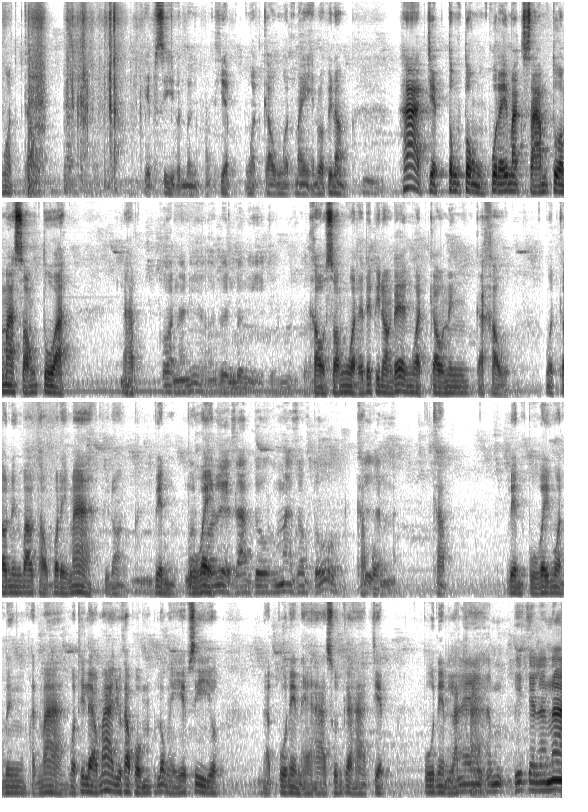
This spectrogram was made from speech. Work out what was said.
งวดเก่า FC เพิ่นเบิ่งเทียบงวดเก่างวดใหม่เห็นว่าพี่น้องห้าเจ็ดตรงๆ ผู้ใดมักสามตัวมาสองตัวนะครับก่อนหนั้านนี่เอาเพิ่นเบิ่งอีกมันก็ เข่าสองงวดเลยได้อพี่น้องได้องวดเก่าหนึ่งกับเข่า งวดเก่าหนึ่งเบาเถาบ่ได้มาพี่น้อง เว้นปูไว้ เลขสามตัวก็มาสองตัวครับผมอกันน่ะครับ เว้นปูไว้งวดหนึ่งพันมางวดที่แล้วมาอยู่ครับผมลงให้ FC อยู่นะปูเน้นให้หาศูนย์กับหาเจ็ดปูเน้นรักให้หาคำพิจารณา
